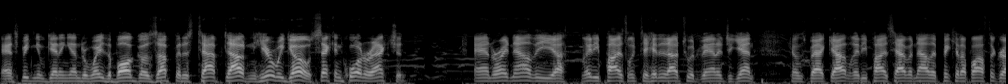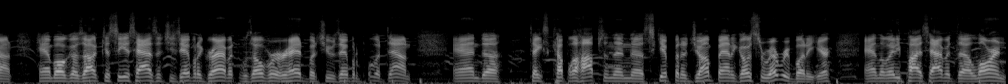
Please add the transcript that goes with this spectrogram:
And speaking of getting underway, the ball goes up. It is tapped out. And here we go. Second quarter action. And right now, the uh, Lady Pies look to hit it out to advantage again. Comes back out. Lady Pies have it now. They pick it up off the ground. Handball goes out. Casillas has it. She's able to grab it. Was over her head, but she was able to pull it down. And uh, takes a couple of hops and then uh, skip and a jump. And it goes through everybody here. And the Lady Pies have it. Uh, Lauren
